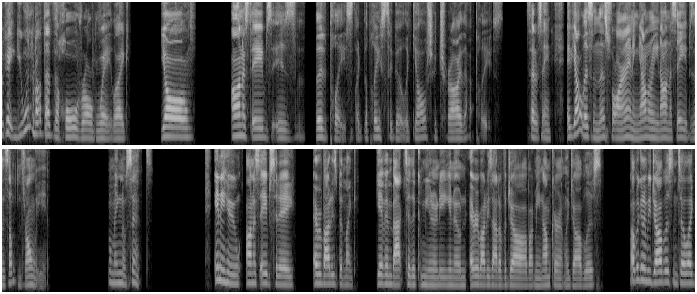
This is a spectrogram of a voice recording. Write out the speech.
Okay, you went about that the whole wrong way. Like, y'all, Honest Abe's is the place, like the place to go. Like, y'all should try that place. Instead of saying, if y'all listen this far in and y'all don't eat Honest Abe's, then something's wrong with you. It don't make no sense. Anywho, Honest Abe's today, everybody's been like giving back to the community. You know, everybody's out of a job. I mean, I'm currently jobless. Probably gonna be jobless until like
